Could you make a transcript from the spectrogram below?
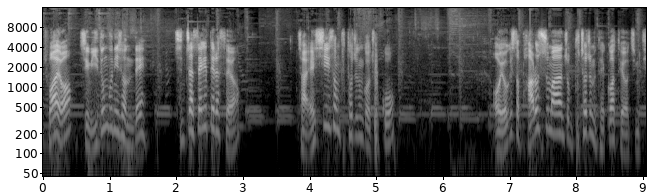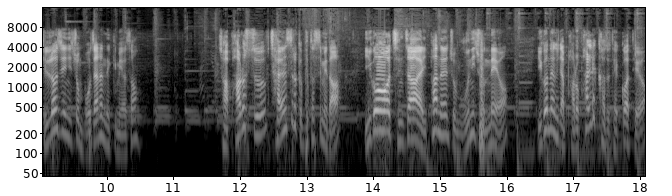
좋아요. 지금 2등분이셨는데 진짜 세게 때렸어요. 자, 애쉬 이성 붙어주는 거 좋고. 어 여기서 바루스만 좀 붙여주면 될 것 같아요. 지금 딜러진이 좀 모자란 느낌이어서. 자 바루스 자연스럽게 붙었습니다. 이거 진짜 이 판은 좀 운이 좋네요. 이거는 그냥 바로 팔레 가도 될 것 같아요.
